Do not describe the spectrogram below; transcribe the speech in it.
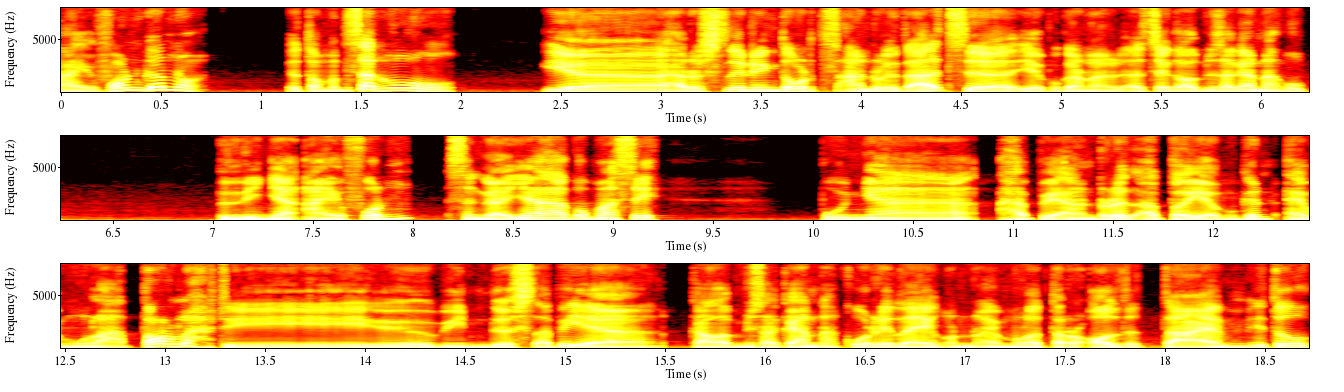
iPhone kan ya otomatis aku ya harus leaning towards Android aja. Ya bukan aja. Kalau misalkan aku belinya iPhone seenggaknya aku masih punya HP Android atau ya mungkin emulator lah di Windows. Tapi ya kalau misalkan aku rely on emulator all the time itu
